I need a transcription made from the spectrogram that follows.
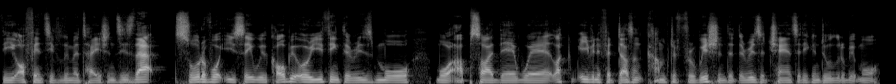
the offensive limitations. Is that sort of what you see with Colby, or do you think there is more more upside there, where like even if it doesn't come to fruition, that there is a chance that he can do a little bit more?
